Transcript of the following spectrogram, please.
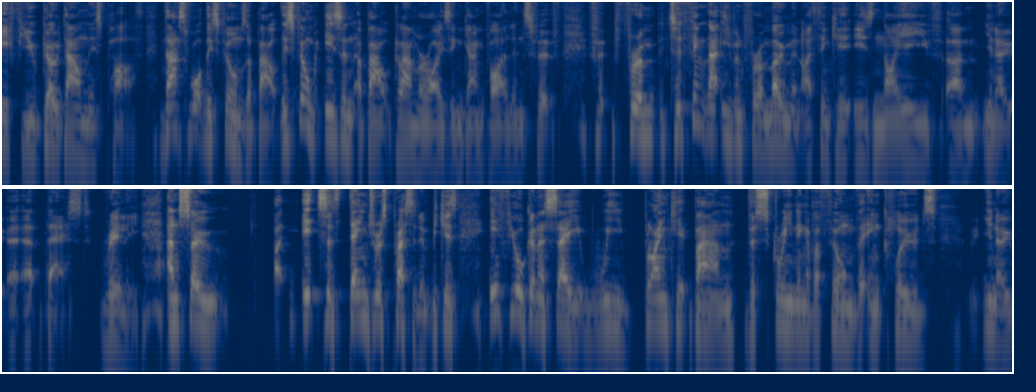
if you go down this path. That's what this film's about. This film isn't about glamorizing gang violence. For, for, for a, to think that even for a moment, I think is naive. Um, you know, at, at best, really. And so uh, it's a dangerous precedent because if you're going to say we blanket ban the screening of a film that includes you know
